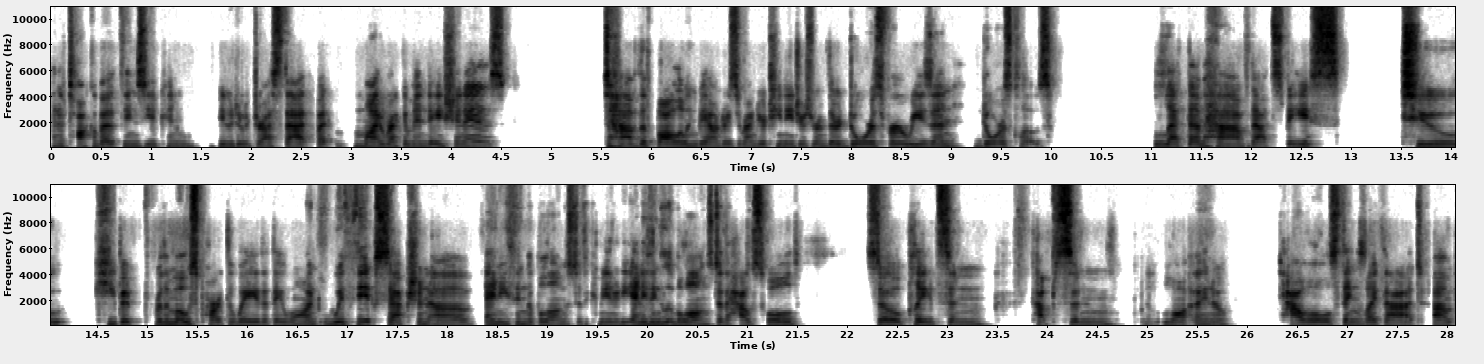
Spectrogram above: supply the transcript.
kind of talk about things you can do to address that but my recommendation is to have the following boundaries around your teenager's room. They're doors for a reason doors close. Let them have that space to keep it for the most part the way that they want, with the exception of anything that belongs to the community, anything that belongs to the household. So plates and cups and you know towels, things like that. Um,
